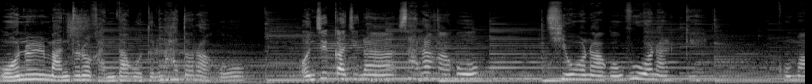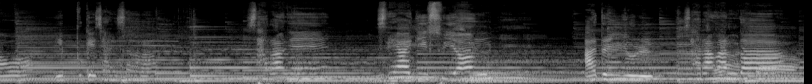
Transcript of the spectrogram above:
원을 만들어 간다고들 하더라고. 언제까지나 사랑하고 지원하고 후원할게. 고마워. 예쁘게 잘 살아. 사랑해. 새아기 수연. 수연이 아들 율 사랑한다.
